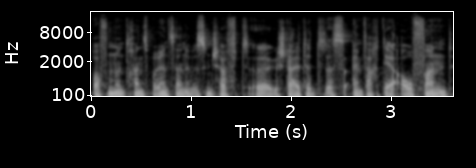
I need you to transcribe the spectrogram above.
offen und transparent seine Wissenschaft äh, gestaltet, dass einfach der Aufwand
